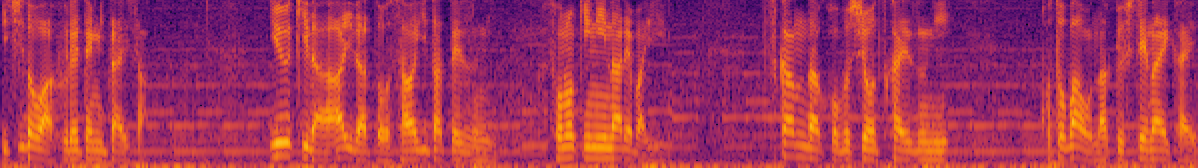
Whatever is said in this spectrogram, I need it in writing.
一度は触れてみたいさ。勇気だ愛だと騒ぎ立てずにその気になればいい。掴んだ拳を使えずに言葉をなくしてないかい。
